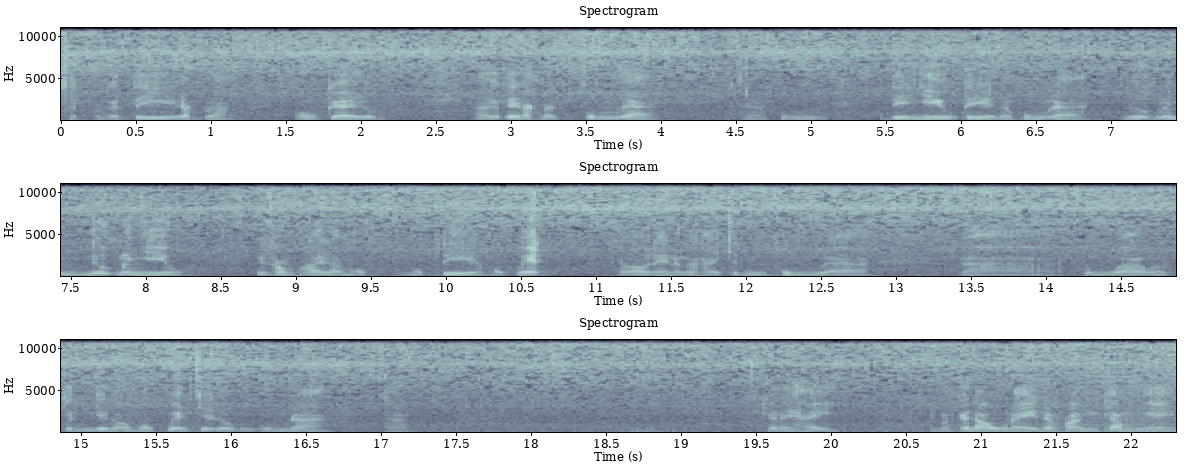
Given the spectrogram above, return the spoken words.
xịt bằng cái tia rất là ok luôn cái tia đất là phúng ra. Đó, phúng tia nhiều tia nó phúng ra. Nước nó nước nó nhiều chứ không phải là một một tia một bét. Cái loại này nó có thể chỉnh phun ra và phun qua và chỉnh cái độ một bét chế độ phun ra. Đó. cái này hay. Mà cái đầu này nó khoảng trăm ngàn.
